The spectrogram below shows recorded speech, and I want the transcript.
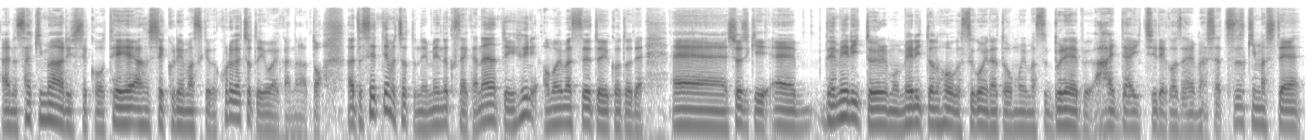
あの、先回りしてこう提案してくれますけど、これがちょっと弱いかなと。あと設定もちょっとね、めんどくさいかなという風に思います。ということで、えー、正直、えー、デメリットよりもメリットの方がすごいなと思います。ブレイブ。はい、第1位でございました。続きまして、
